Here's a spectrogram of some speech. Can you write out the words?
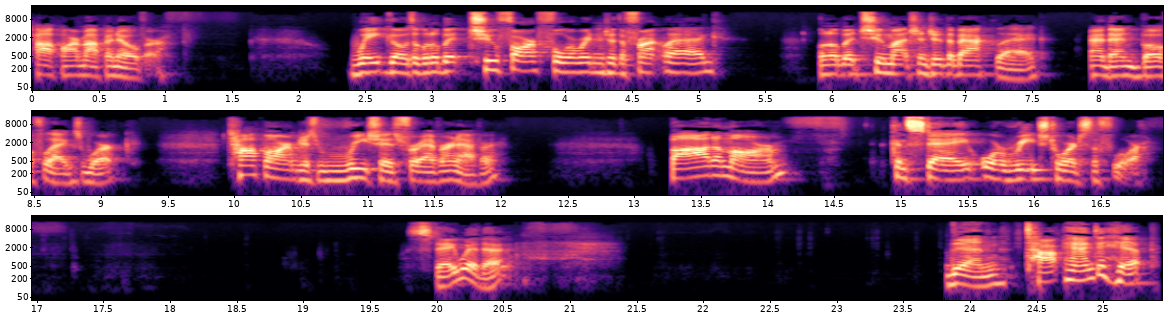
top arm up and over. Weight goes a little bit too far forward into the front leg, a little bit too much into the back leg, and then both legs work. Top arm just reaches forever and ever. Bottom arm can stay or reach towards the floor. Stay with it. Then top hand to hip,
